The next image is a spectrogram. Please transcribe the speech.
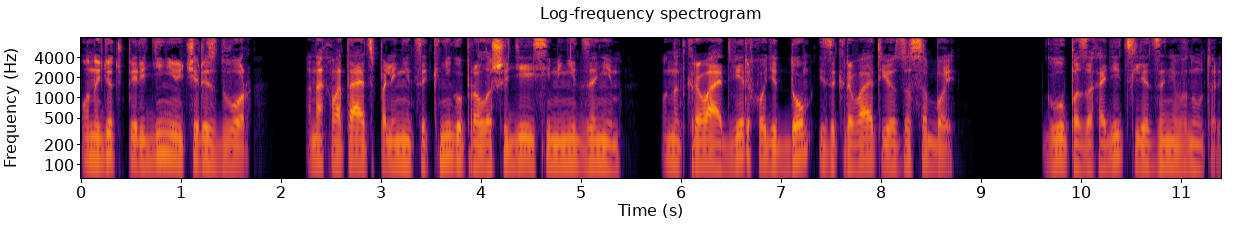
Он идет впереди нее через двор. Она хватает с поленицы книгу про лошадей и семенит за ним. Он открывает дверь, ходит в дом и закрывает ее за собой. Глупо заходить вслед за ним внутрь.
